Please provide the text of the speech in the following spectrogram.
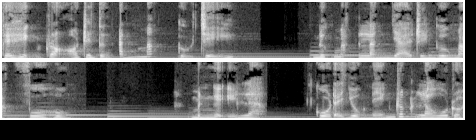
thể hiện rõ trên từng ánh mắt cử chỉ. Nước mắt lăn dài trên gương mặt vô hồn mình nghĩ là cô đã dồn nén rất lâu rồi.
